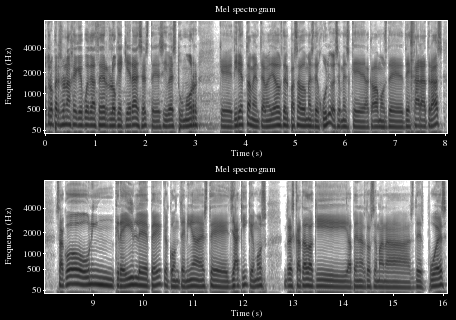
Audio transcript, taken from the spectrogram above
Otro personaje que puede hacer lo que quiera es este, es Ives Tumor, que directamente a mediados del pasado mes de julio, ese mes que acabamos de dejar atrás, sacó un increíble EP que contenía este Jackie que hemos rescatado aquí apenas dos semanas después,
